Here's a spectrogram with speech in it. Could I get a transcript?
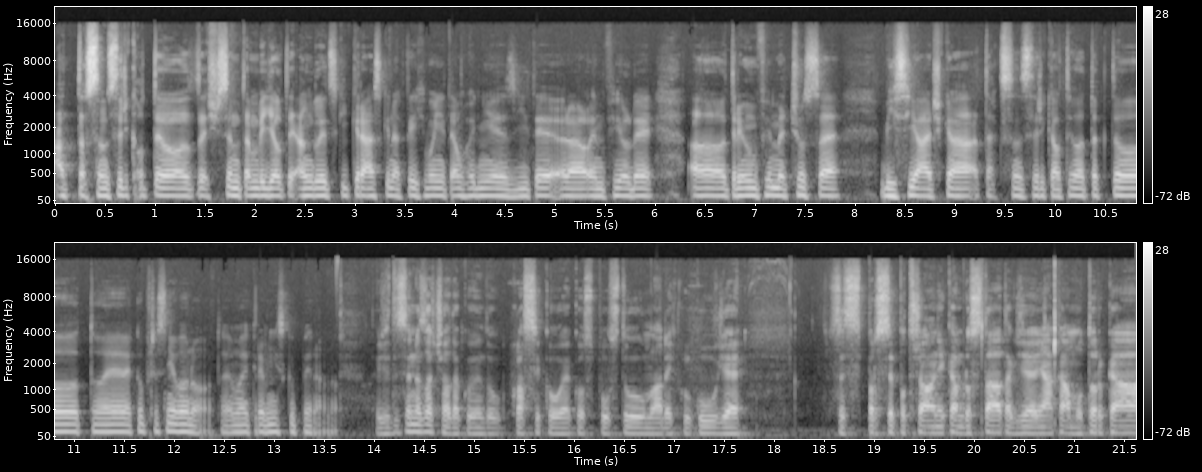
a to jsem si říkal, tyjo, když jsem tam viděl ty anglické krásky, na kterých oni tam hodně jezdí, ty Royal Enfieldy, uh, Triumphy Mechose, BCAčka, tak jsem si říkal, tyjo, tak to, to je jako přesně ono, to je moje krevní skupina. No. Takže ty jsi nezačal takovou klasikou jako spoustu mladých kluků, že se prostě potřeboval někam dostat, takže nějaká motorka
